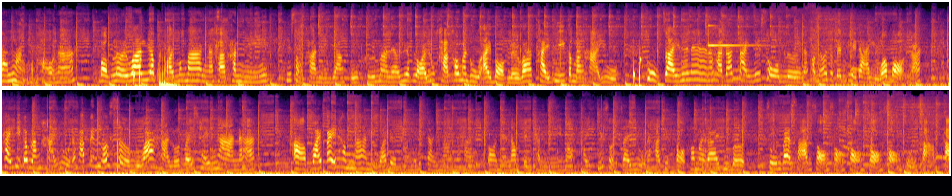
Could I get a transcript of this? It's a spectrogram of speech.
ด้านหลังของเขานะ บอกเลยว่าเรียบร้อยมากๆนะคะคันนี้ที่สำคัญยางปูพื้นมาแล้วเรียบร้อยลูกค้าเข้ามาดูไอบอกเลยว่าใครที่กำลังหาอยู่ ถูกใจแน่ๆนะคะ ด้านในไม่โทรมเลยนะคะไม่ว่าจะเป็นเพดานหรือว่าเบาะนะใครที่กำลังหาอยู่นะคะ เป็นรถเสริมหรือว่าหารถไว้ใช้งานนะคะ ไว้ไปทำงานหรือว่าเดินทางไม่ได้ไกลมากนะคะ ก็แนะนำเป็นคันนี้เนาะใครที่สนใจอยู่นะคะ ติดต่อเข้ามาได้ที่เบอร์ 0832222203 ค่ะ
